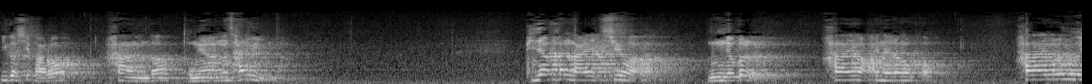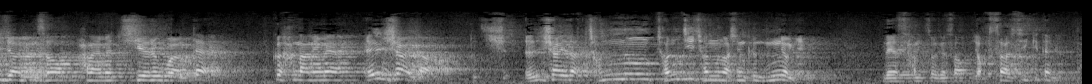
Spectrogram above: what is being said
이것이 바로 하나님과 동행하는 삶입니다. 빈약한 나의 지혜와 능력을 하나님 앞에 내려놓고 하나님을 의지하면서 하나님의 지혜를 구할 때 그 하나님의 엘샤이다, 그 엘샤이다 전능, 전지전능하신 그 능력이 내 삶 속에서 역사할 수 있기 때문입니다.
